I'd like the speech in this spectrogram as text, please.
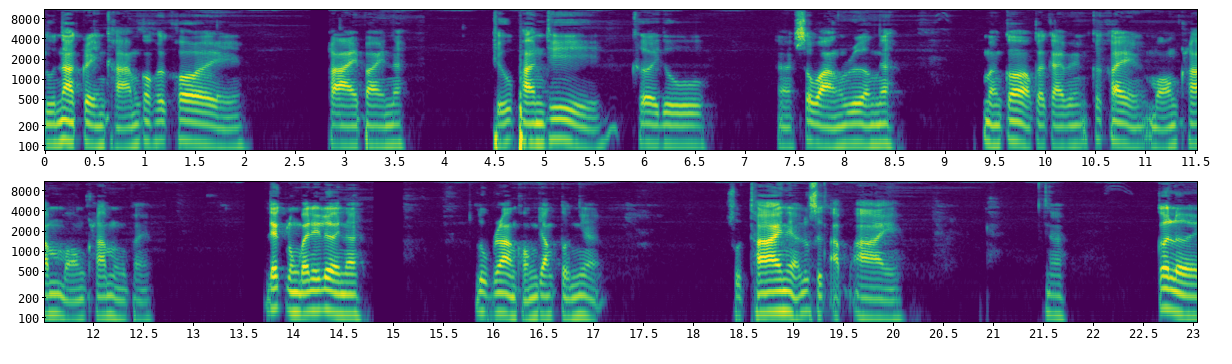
ดูหน่าเกรงขามก็ค่อยๆคลายไปนะ ผิวพรรณที่เคยดูสว่างเรืองนะ มันก็กลายเป็นค่อยๆหมองคล้ำหมองคล้ำลงไป เล็กลงไปเรื่อยๆนะรูปร่างของยักษ์ตนเนี่ย สุดท้ายเนี่ยรู้สึกอับอายนะก็เลย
